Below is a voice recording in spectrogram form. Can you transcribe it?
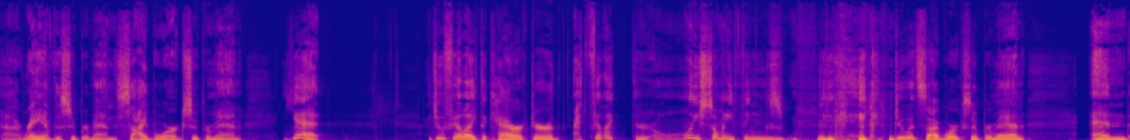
uh, Reign of the Superman, the Cyborg Superman. Yet, I do feel like the character, I feel like there are only so many things you can do with Cyborg Superman. And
